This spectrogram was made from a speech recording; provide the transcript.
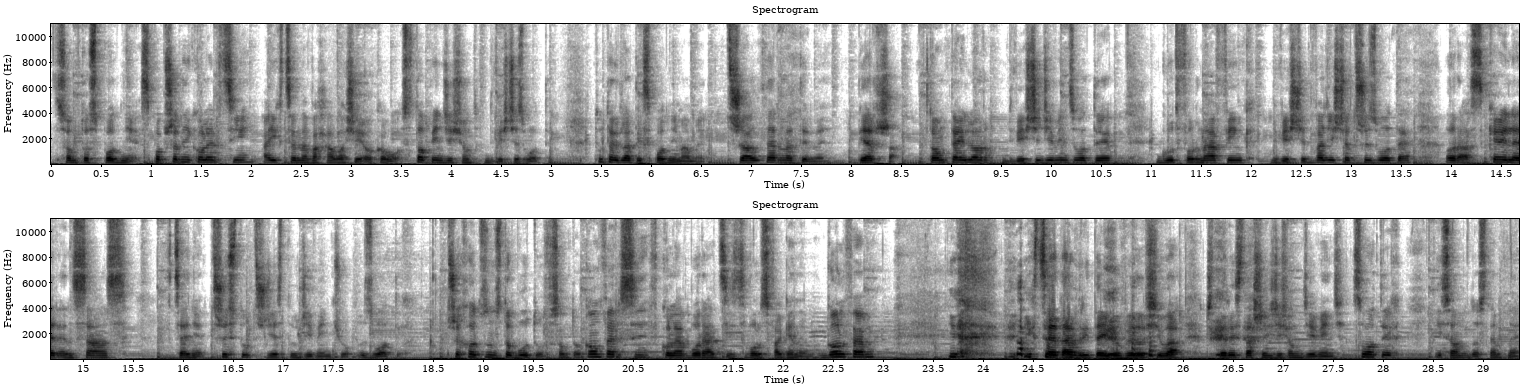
Są to spodnie z poprzedniej kolekcji, a ich cena wahała się około 150-200 zł. Tutaj dla tych spodni mamy trzy alternatywy. Pierwsza Tom Taylor 209 zł, Good for Nothing 223 zł oraz Kayler Sons w cenie 339 zł. Przechodząc do butów, są to konwersy w kolaboracji z Volkswagenem Golfem. Ich, cena w retailu wynosiła 469 zł i są dostępne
